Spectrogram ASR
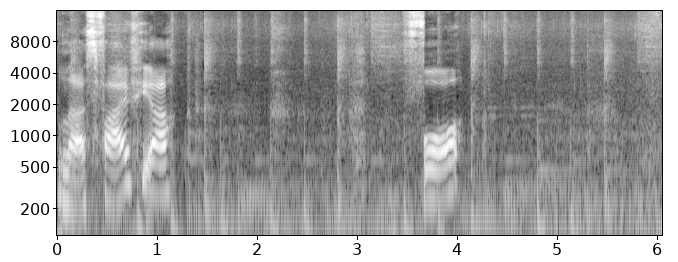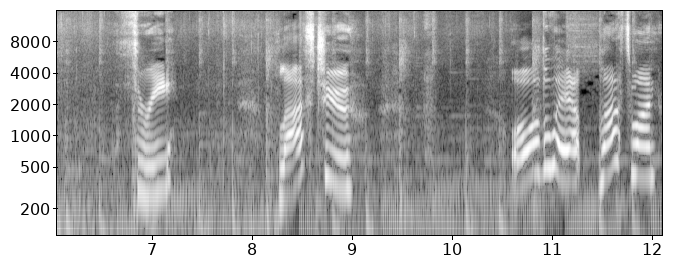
Last five here. Four, three, last two, all the way up, last one.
